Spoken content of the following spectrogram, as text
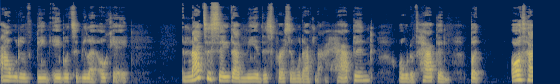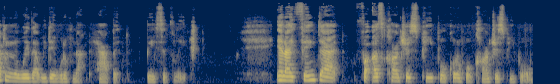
I would have been able to be like, okay, not to say that me and this person would have not happened or would have happened, but us happening in the way that we did would have not happened, basically. And I think that for us conscious people, quote unquote conscious people,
